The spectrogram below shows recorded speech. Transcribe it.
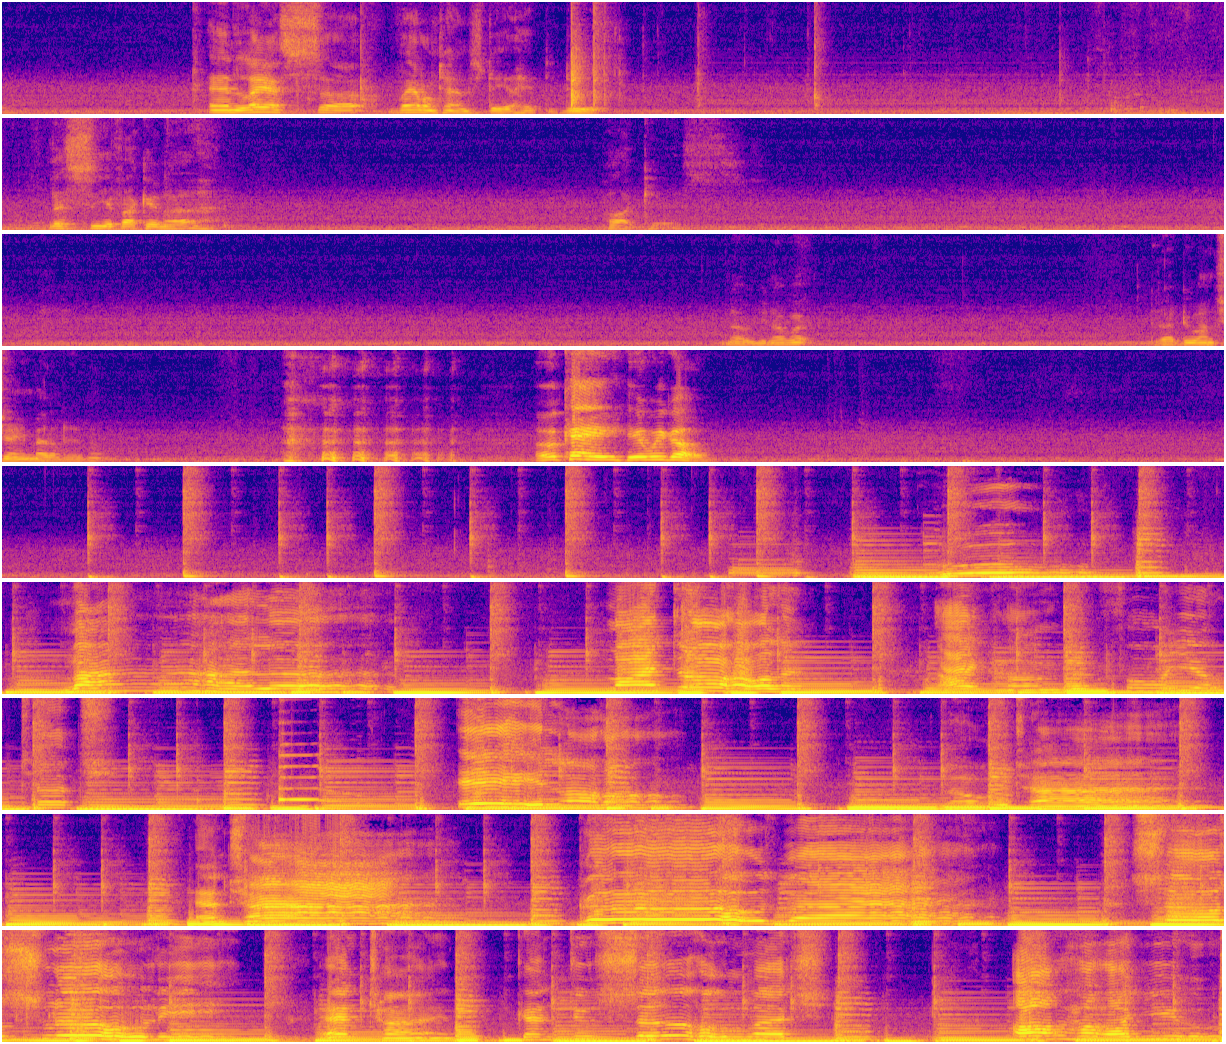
And last uh, Valentine's Day I had to do it. Let's see if I can uh, podcast. No, you know what? I do Unchained Melody? Didn't okay, here we go. And time can do so much. Are you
